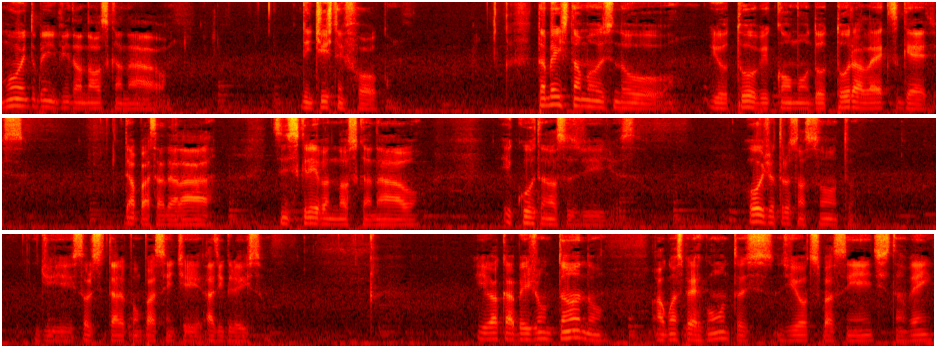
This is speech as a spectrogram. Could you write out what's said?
muito bem-vindo ao nosso canal Dentista em Foco. Também estamos no YouTube como Dr. Alex Guedes. Dê uma passada lá, se inscreva no nosso canal e curta nossos vídeos. Hoje eu trouxe um assunto de solicitado para um paciente Ad Grayson. E eu acabei juntando algumas perguntas de outros pacientes também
